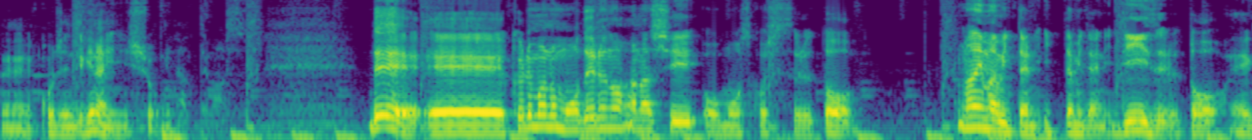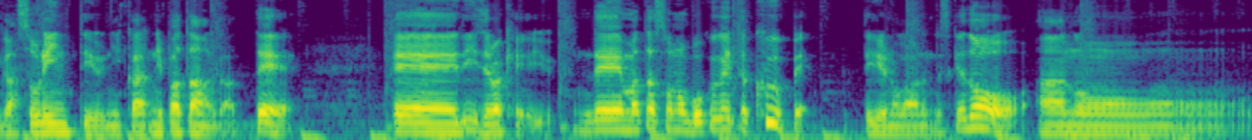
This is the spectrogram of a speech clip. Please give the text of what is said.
えー、個人的な印象になってます。で、えー、車のモデルの話をもう少しすると、まあ今みたいに言ったみたいにディーゼルと、えー、ガソリンっていう 2, か2パターンがあって、えー、ディーゼルは軽油。で、またその僕が言ったクーペっていうのがあるんですけど、あの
